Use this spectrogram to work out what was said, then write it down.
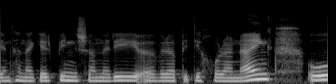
կենթանակերպի նշանների վրա պիտի խորանայինք ու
